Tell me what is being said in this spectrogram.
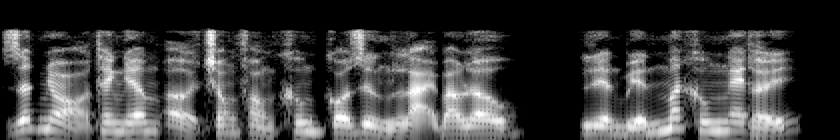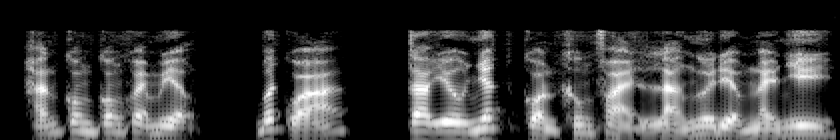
Rất nhỏ thanh âm ở trong phòng không có dừng lại bao lâu, liền biến mất không nghe thấy, hắn cong cong khỏe miệng, bất quá, ta yêu nhất còn không phải là ngươi điểm này nhi.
